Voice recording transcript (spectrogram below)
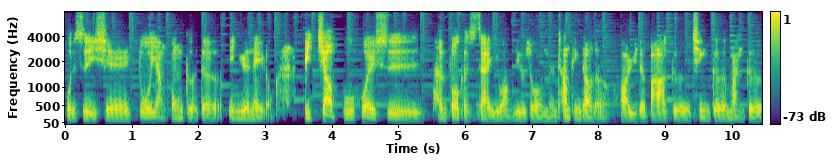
或者是一些多样风格的音乐内容，比较不会是很 focus 在以往，例如说我们常听到的华语的巴拉歌、情歌、慢歌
